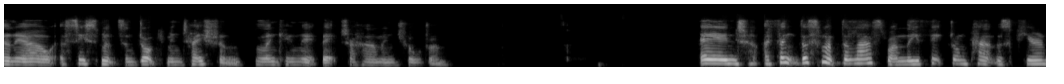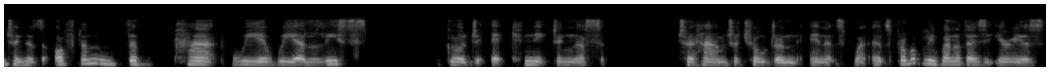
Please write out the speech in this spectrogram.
in our assessments and documentation, linking that back to harming children. And I think this one, the last one, the effect on partners parenting is often the part where we are less good at connecting this to harm to children. And it's, it's probably one of those areas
